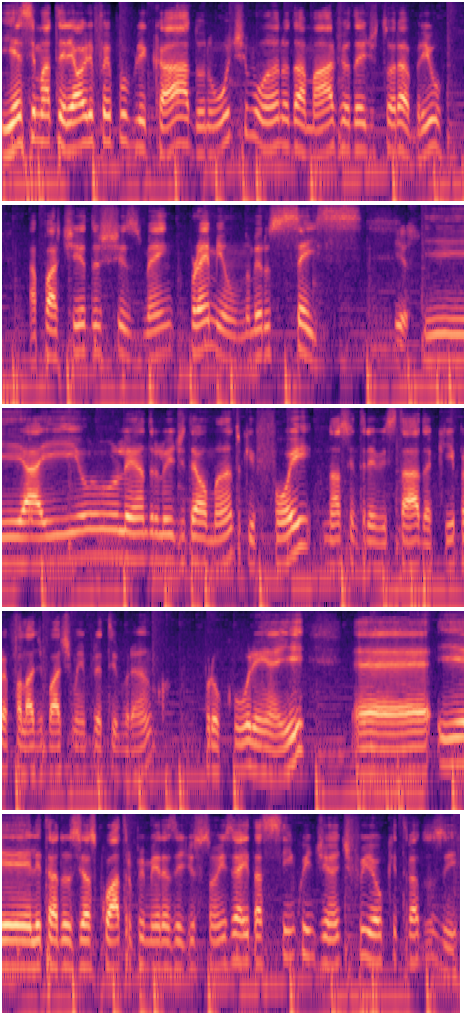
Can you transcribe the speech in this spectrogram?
E esse material ele foi publicado no último ano da Marvel da editora Abril, a partir do X-Men Premium número 6. Isso. E aí o Leandro Luiz Delmanto, que foi nosso entrevistado aqui para falar de Batman em preto e branco, procurem aí. É, e ele traduziu as quatro primeiras edições, e aí das cinco em diante fui eu que traduzi.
